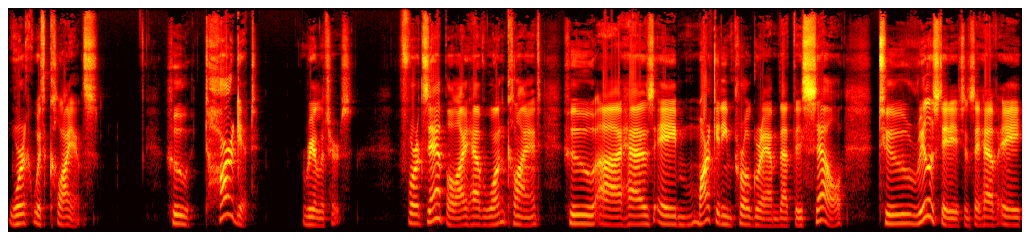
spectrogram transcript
work with clients who target realtors. For example, I have one client who uh, has a marketing program that they sell to real estate agents. They have a,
